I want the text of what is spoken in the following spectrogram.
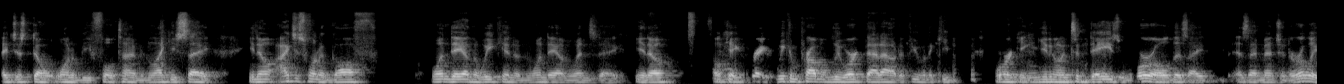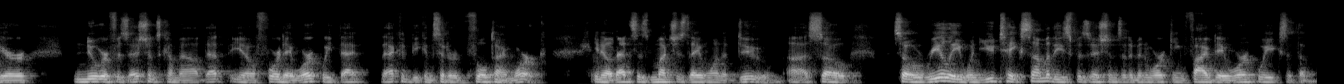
they just don't want to be full-time. And like you say you know i just want to golf one day on the weekend and one day on wednesday you know? Okay great. We can probably work that out if you want to keep working. You know in today's world as i as i mentioned earlier newer physicians come out that you know four day work week that that could be considered full-time work. Sure. you know that's as much as they want to do. Uh, so so really, when you take some of these physicians that have been working five day work weeks at the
